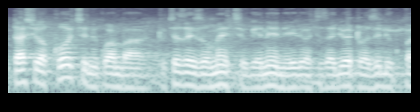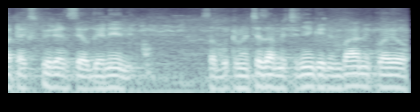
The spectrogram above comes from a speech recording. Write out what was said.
Utashi wa coach ni kwamba tucheze hizo mechi ugenini, ili wachezaji wetu wazidi kupata experience ya ugenini, sababu tunacheza mechi nyingi nyumbani. Kwa hiyo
